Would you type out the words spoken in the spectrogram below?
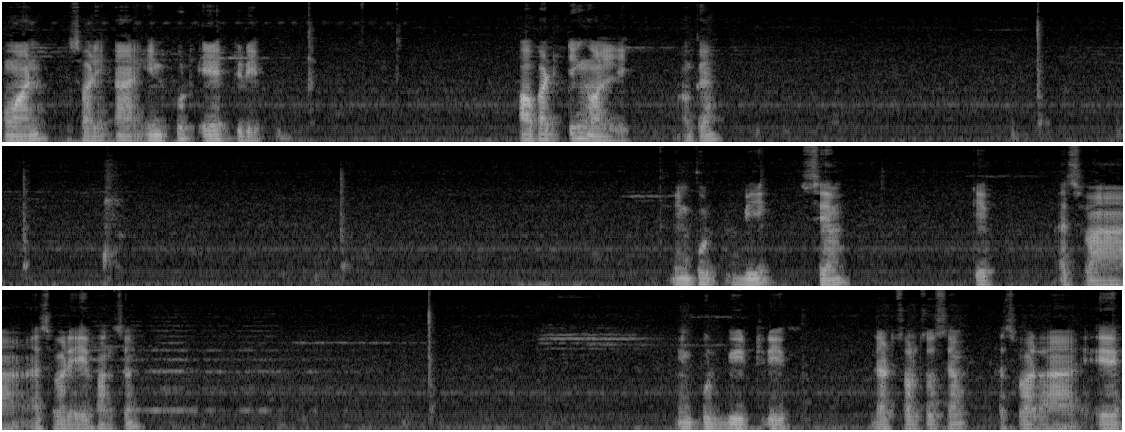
one sorry uh, input a trip. Operating only okay input b same tip as far as for a function input b trip that's also same as for uh, a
